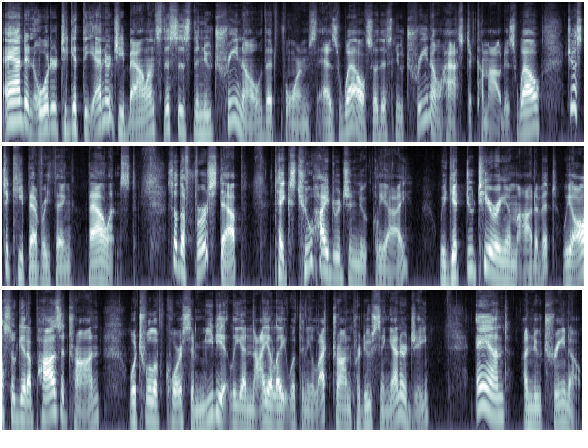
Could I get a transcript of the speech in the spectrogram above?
And in order to get the energy balance, this is the neutrino that forms as well. So this neutrino has to come out as well, just to keep everything balanced. So the first step takes two hydrogen nuclei. We get deuterium out of it. We also get a positron, which will of course immediately annihilate with an electron producing energy and a neutrino.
